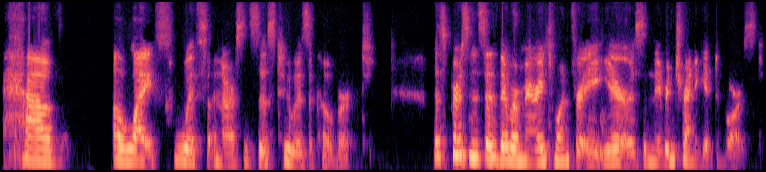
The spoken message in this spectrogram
have a life with a narcissist who is a covert. This person says they were married to one for eight years and they've been trying to get divorced.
